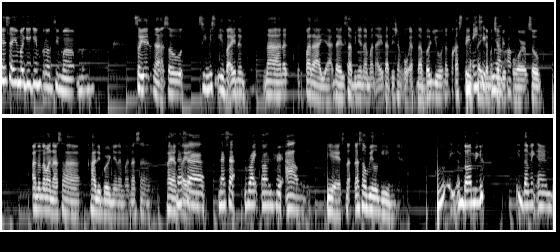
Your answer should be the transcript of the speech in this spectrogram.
Yan sa'yo magiging proud si Mama. So yun nga, so si Miss Eva ay nag na nagparaya dahil sabi niya naman ay dati siyang OFW, nagpaka-stateside Naisip naman siya before. So ano naman nasa caliber niya naman, nasa kayang-kaya. Nasa, nasa right on her alley. yes, na, nasa will game niya. Uy, ang daming, ang daming end.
